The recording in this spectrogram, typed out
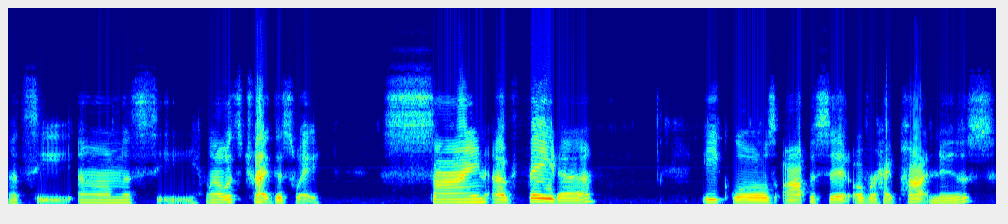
let's see, um, let's see. Well, let's try it this way. Sine of theta equals opposite over hypotenuse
